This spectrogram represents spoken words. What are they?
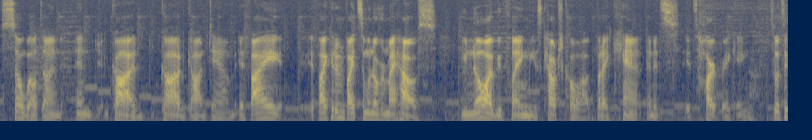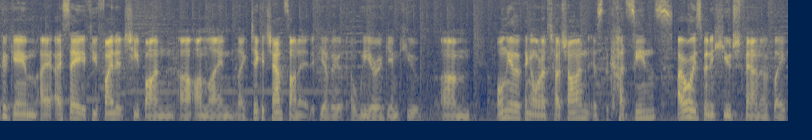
so well done. And God, God, God damn, if I if I could invite someone over to my house, you know I'd be playing these couch co-op, but I can't, and it's it's heartbreaking. So it's a good game. I, I say if you find it cheap on uh, online, like take a chance on it if you have a, a Wii or a GameCube. Um, only other thing I want to touch on is the cutscenes. I've always been a huge fan of like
